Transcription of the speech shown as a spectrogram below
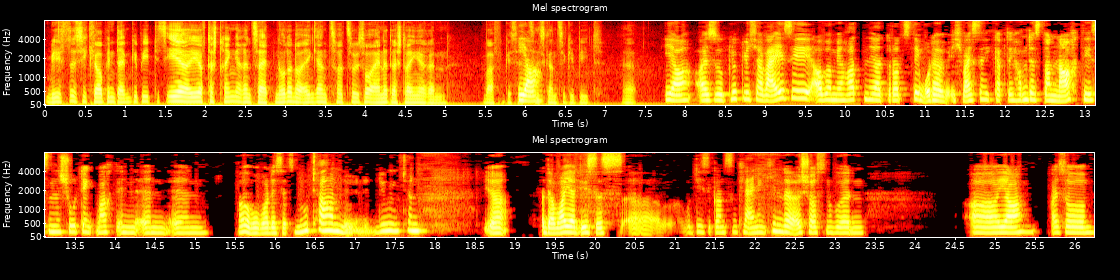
Wie ist das? Ich glaube, in deinem Gebiet ist eher, eher auf der strengeren Seite, oder? Nur England hat sowieso einer der strengeren Waffengesetz, ja. das ganze Gebiet. Ja. Ja, also glücklicherweise, aber wir hatten ja trotzdem, oder ich weiß nicht, ich glaube, die haben das dann nach diesem Shooting gemacht in, in, in oh, wo war das jetzt? Newtown, Newington? Ja, da war ja dieses, äh, wo diese ganzen kleinen Kinder erschossen wurden. Äh, ja, also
